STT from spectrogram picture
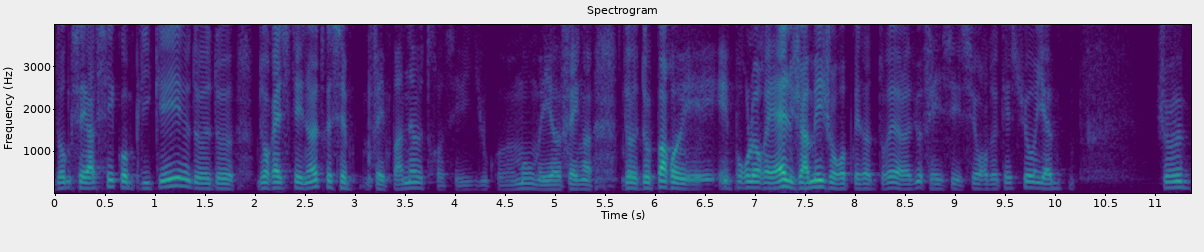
Donc c'est assez compliqué de, de, de, rester neutre. Et c'est, enfin, pas neutre, c'est idiot comme un mot, mais enfin, de, de par et, pour le réel, jamais je représenterai à la vue. Enfin, c'est, c'est hors de question. Il y a, je veux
